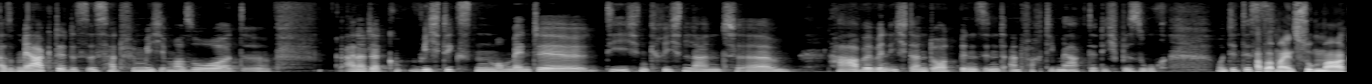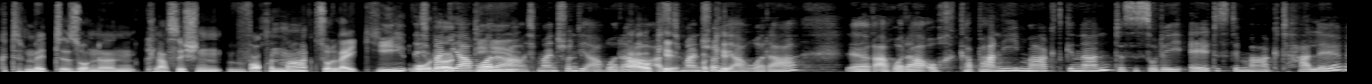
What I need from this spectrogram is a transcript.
also Märkte, das ist, hat für mich immer so äh, einer der wichtigsten Momente, die ich in Griechenland ähm, habe, wenn ich dann dort bin, sind einfach die Märkte, die ich besuche. Und das, Aber meinst du Markt mit so einem klassischen Wochenmarkt, so Laiki ich oder meine die Aurora, die ich meine schon die Aurora. Ah, okay, Also ich meine schon okay. die Aurora. Der Aurora, auch Kapani-Markt genannt. Das ist so die älteste Markthalle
